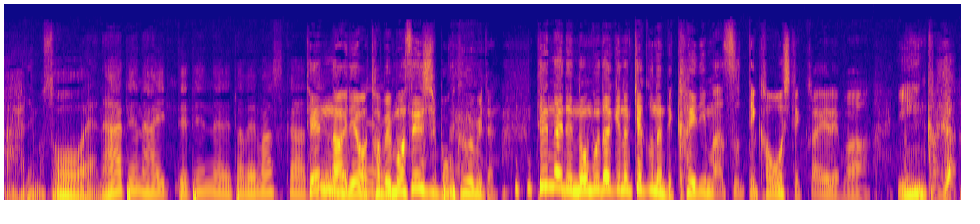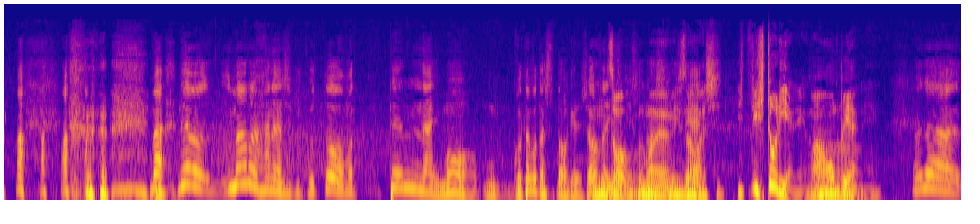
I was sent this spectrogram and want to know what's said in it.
ああ、でもそうやな。店内入って店内で食べますか店内では食べませんし、僕、みたいな。店内で飲むだけの客なんで帰りますって顔して帰ればいいんかな。まあ、でも、今の話聞くと、もう店内ももうごたごたしたわけでしょ、うん、そう、忙しい。忙しい。一人やね。ワンオペやね。うん、じゃあ、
